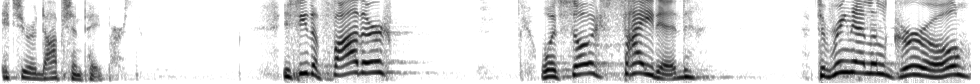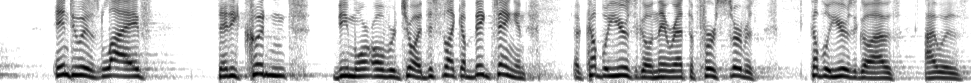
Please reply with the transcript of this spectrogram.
It's your adoption papers. You see, the father was so excited to bring that little girl into his life that he couldn't be more overjoyed. This is like a big thing. And a couple years ago, and they were at the first service. A couple years ago, I was, I was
